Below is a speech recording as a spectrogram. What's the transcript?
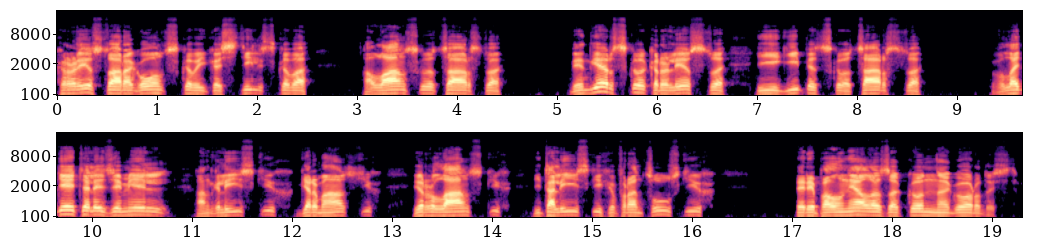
Королевства Арагонского и Кастильского, Аланского царства, Венгерского королевства и Египетского царства, владетеля земель английских, германских, ирландских, итальянских и французских, переполняла законная гордость.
